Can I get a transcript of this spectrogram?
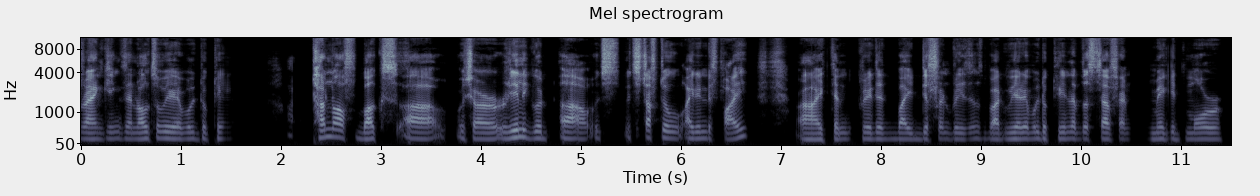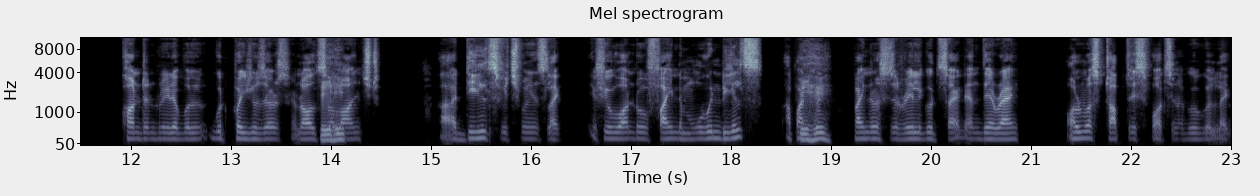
rankings and also we were able to clean a ton of bugs uh, which are really good uh, it's, it's tough to identify uh, it can be created by different reasons but we are able to clean up the stuff and make it more content readable good for users and also Mhm. launched uh, deals which means like if you want to find the moving deals apartment Mhm. finders is a really good site and they rank almost top three spots in a google like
